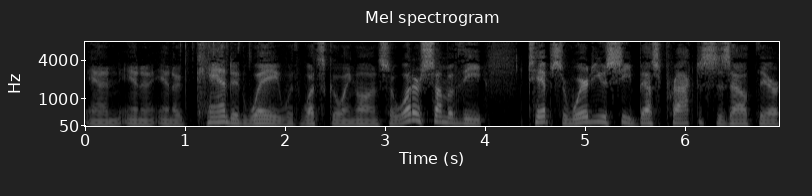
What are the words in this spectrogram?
and in a, in a candid way with what's going on. So, what are some of the tips, or where do you see best practices out there,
